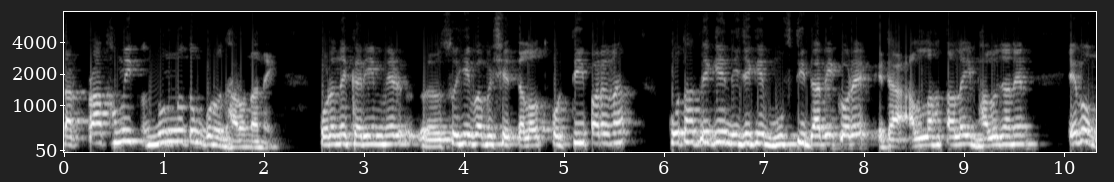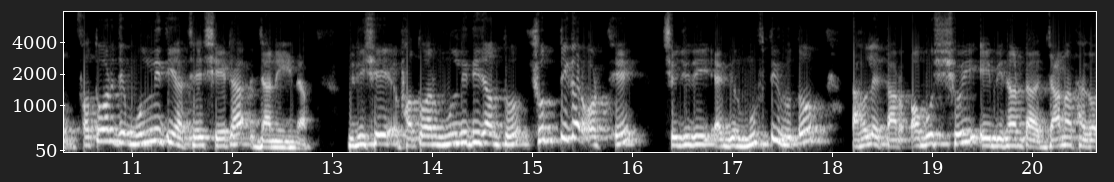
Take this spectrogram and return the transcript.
তার প্রাথমিক ন্যূনতম কোনো ধারণা নেই। কোরআনে করিমের সহিভাবে সে তেলাওয়াত করতেই পারে না। কোথা থেকে নিজেকে মুফতি দাবি করে, এটা আল্লাহ তালাই ভালো জানেন। এবং ফতোয়ার যে মূলনীতি আছে সেটা জানেই না। যদি সে ফতোয়ার মূলনীতি জানতো, সত্যিকার অর্থে সে যদি একজন মুফতি হতো, তাহলে তার অবশ্যই এই বিধানটা জানা থাকা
